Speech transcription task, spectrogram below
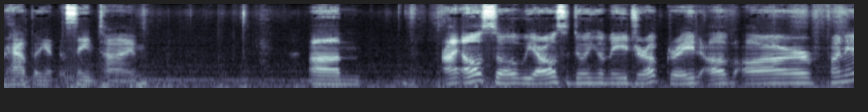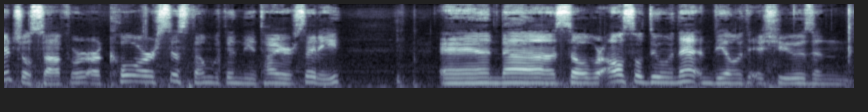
happening at the same time. Um, I also we are also doing a major upgrade of our financial software, our core system within the entire city, and uh, so we're also doing that and dealing with issues and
